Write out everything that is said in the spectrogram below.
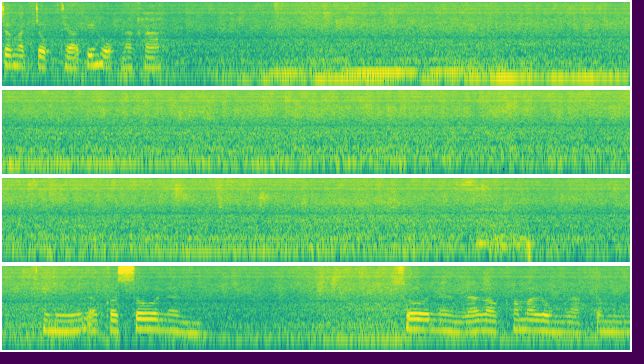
จะมาจบแถวที่หกนะคะทีนี้เราก็โซ่หนึ่ง โซ่หนึ่งแล้วเราก็มาลงหลักตรงนี้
